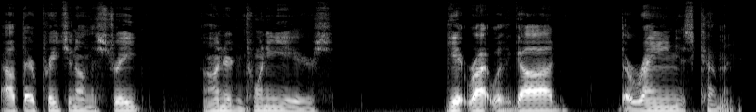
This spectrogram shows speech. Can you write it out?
out there preaching on the street 120 years. Get right with God, the rain is coming.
